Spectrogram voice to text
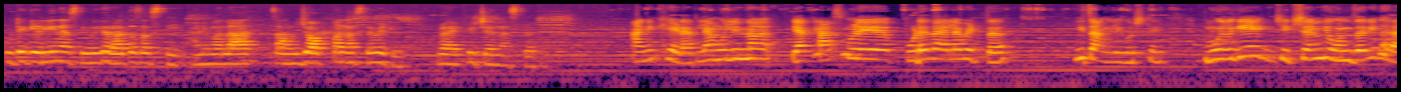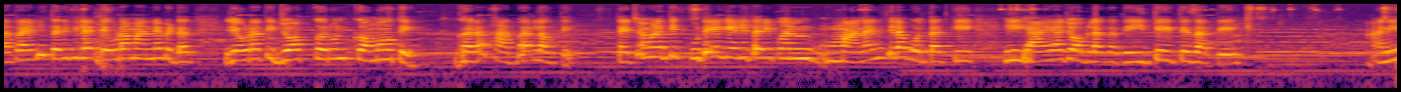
कुठे गेली नसती मी घरातच असते. आणि मला चांगलं जॉब पण नसतं भेटलं. ब्राईट फ्युचर नसतं. आणि खेड्यातल्या मुलींना या क्लासमुळे पुढे जायला भेटतं. ही चांगली गोष्ट आहे. मुलगी शिक्षण घेऊन जरी घरात राहिली तरी तिला तेवढा मान नाही भेटत जेवढा ती जॉब करून कमवते घरात हातभार लावते. त्याच्यामुळे ती कुठे गेली तरी पण मानाने तिला बोलतात की ही ह्या ह्या जॉबला जाते इथे इथे जाते. आणि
